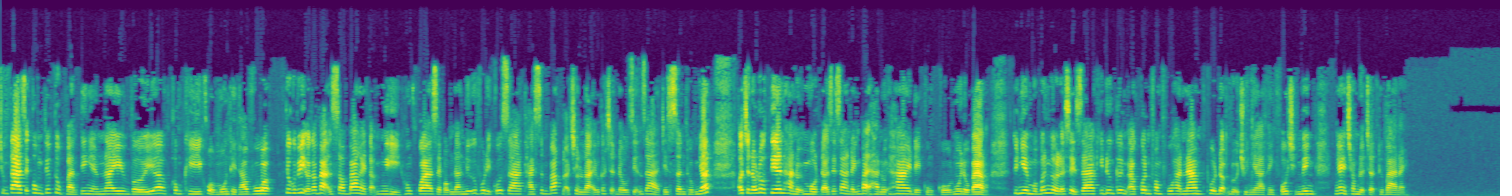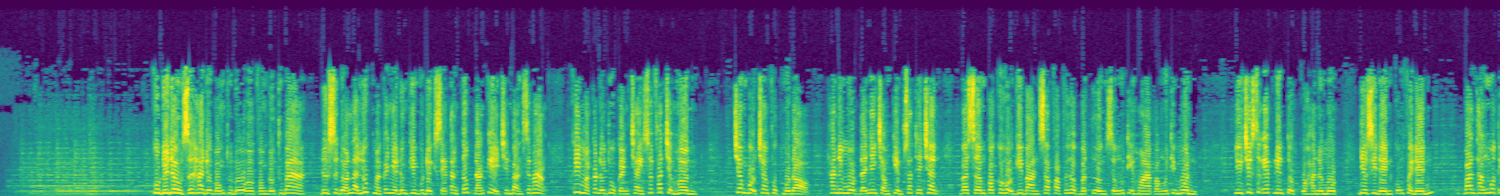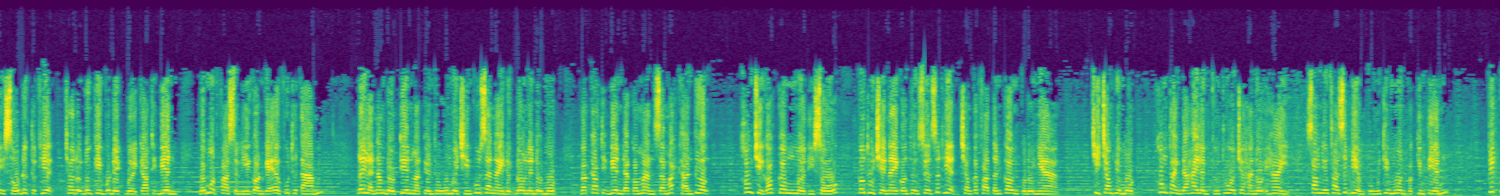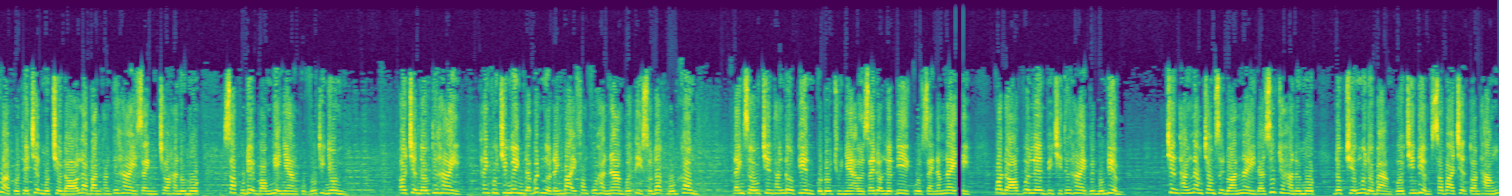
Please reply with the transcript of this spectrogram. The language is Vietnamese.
Chúng ta sẽ cùng tiếp tục bản tin ngày hôm nay với ờ, không khí của môn thể thao vua. Thưa quý vị và các bạn, sau 3 ngày tạm nghỉ, hôm qua giải bóng đá nữ vô địch quốc gia Thái Sơn Bắc đã trở lại với các trận đấu diễn ra trên sân thống nhất. Ở trận đấu đầu tiên, Hà Nội 1 đã dễ dàng đánh bại Hà Nội 2 để củng cố ngôi đầu bảng. Tuy nhiên, một bất ngờ đã xảy ra khi đương kim Á quân Phong Phú Hà Nam thua đậm đội chủ nhà Thành phố Hồ Chí Minh ngay trong lượt trận thứ ba này. Cuộc đối đầu giữa hai đội bóng thủ đô ở vòng đấu thứ ba được dự đoán là lúc mà các nhà đương kim vô địch sẽ tăng tốc đáng kể trên bảng xếp hạng khi mà các đối thủ cạnh tranh xuất phát chậm hơn. Trong bộ trang phục màu đỏ, Hà Nội 1 đã nhanh chóng kiểm soát thế trận và sớm có cơ hội ghi bàn sau pha phối hợp bật tường giữa Nguyễn Thị Hòa và Nguyễn Thị Muôn. Nhưng trước sức ép liên tục của Hà Nội 1, điều gì đến cũng phải đến. Bàn thắng một tỷ số được thực hiện cho đội đương kim vô địch bởi Cao Thị Biên với một pha xử lý gọn ghẽ ở phút thứ 8. Đây là năm đầu tiên mà tuyển thủ U19 quốc gia này được đôn lên đội 1 và Cao Thị Biên đã có màn ra mắt khá ấn tượng. Không chỉ góp công mở tỷ số, cầu thủ trẻ này còn thường xuyên xuất hiện trong các pha tấn công của đội nhà. Chỉ trong hiệp 1, Khung Thành đã hai lần cứu thua cho Hà Nội 2 sau những pha dứt điểm của Nguyễn Thị Muôn và Kim Tiến. Kết quả của thế trận một chiều đó là bàn thắng thứ hai dành cho Hà Nội 1 sau cú đệm bóng nhẹ nhàng của Vũ Thị Nhung. Ở trận đấu thứ hai, Thành phố Hồ Chí Minh đã bất ngờ đánh bại Phong Phú Hà Nam với tỷ số đậm 4-0 đánh dấu chiến thắng đầu tiên của đội chủ nhà ở giai đoạn lượt đi của giải năm nay, qua đó vươn lên vị trí thứ hai với 4 điểm. Chiến thắng nằm trong dự đoán này đã giúp cho Hà Nội 1 độc chiếm ngôi đầu bảng với 9 điểm sau 3 trận toàn thắng.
